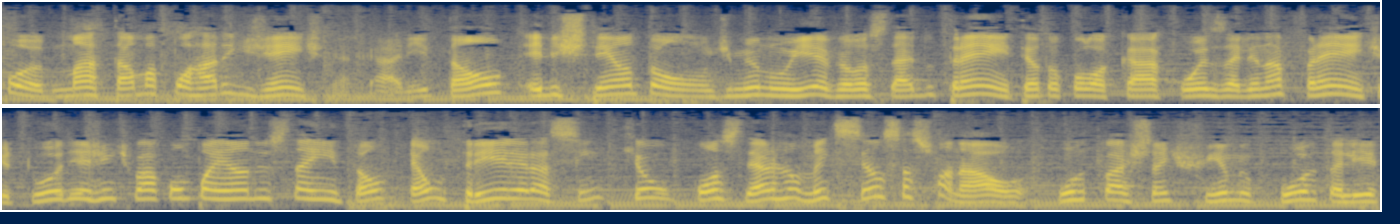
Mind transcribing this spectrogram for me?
pô, matar uma porrada de gente, né, cara? Então, eles tentam diminuir a velocidade do trem, tentam colocar coisas ali na frente e tudo, e a gente vai acompanhando isso daí. Então, é um thriller, assim, que eu considero realmente sensacional. Curto bastante filme, curto ali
